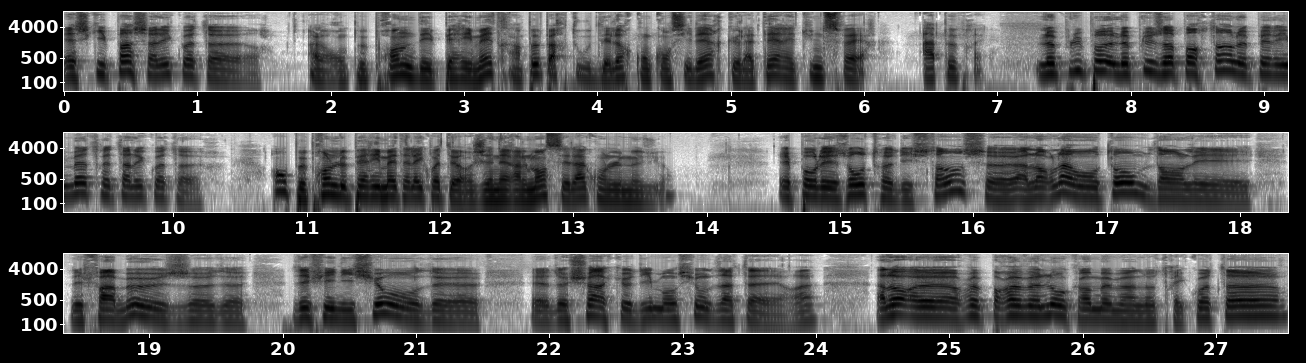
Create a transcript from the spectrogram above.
est-ce qu'il passe à l'équateur? Alors on peut prendre des périmètres un peu partout, dès lors qu'on considère que la Terre est une sphère, à peu près. Le plus, le plus important, le périmètre est à l'équateur. On peut prendre le périmètre à l'équateur. Généralement, c'est là qu'on le mesure. Et pour les autres distances, euh, alors là, on tombe dans les, les fameuses euh, définitions de, euh, de chaque dimension de la Terre. Hein. Alors, revenons quand même à notre équateur.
